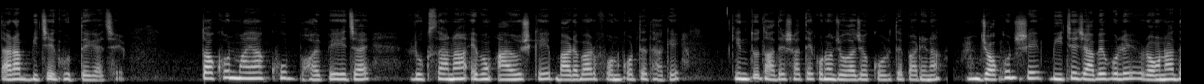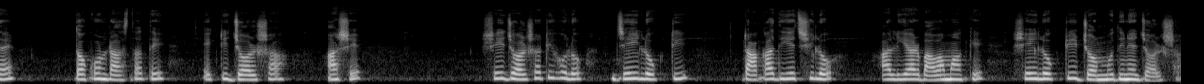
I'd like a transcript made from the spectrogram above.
তারা বিচে ঘুরতে গেছে। তখন মায়া খুব ভয় পেয়ে যায় রুকসানা এবং আয়ুষকে বারবার ফোন করতে থাকে, কিন্তু তাদের সাথে কোনো যোগাযোগ করতে পারে না। যখন সে বিচে যাবে বলে রওনা দেয়, তখন রাস্তাতে একটি জলসা আসে। সেই জলসাটি হলো যেই লোকটি টাকা দিয়েছিল আলিয়ার বাবা মাকে, সেই লোকটির জন্মদিনের জলসা।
